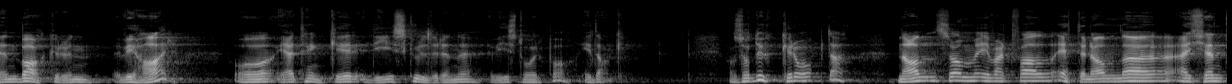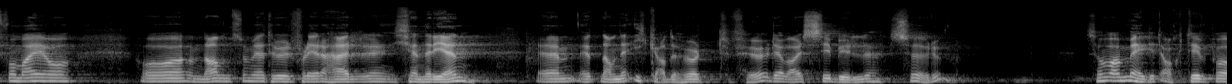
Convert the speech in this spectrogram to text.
den bakgrunnen vi har, og jeg tenker de skuldrene vi står på i dag. Og så dukker det opp da, navn som i hvert fall etternavnet er kjent for meg, og, og, navn som jeg tror flere her kjenner igjen. Et navn jeg ikke hadde hørt før, det var Sibylle Sørum, som var meget aktiv på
